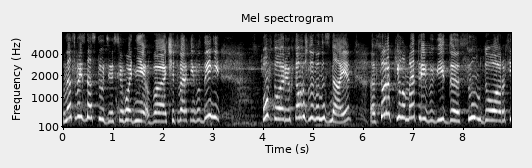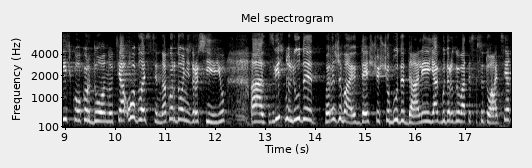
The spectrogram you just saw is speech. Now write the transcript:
У нас виїзна студія сьогодні в четвертій годині. Повторюю, хто можливо не знає, е, 40 кілометрів від е, Сум до російського кордону. Ця область на кордоні з Росією. Звісно, люди переживають дещо, що буде далі, як буде розвиватися ситуація.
